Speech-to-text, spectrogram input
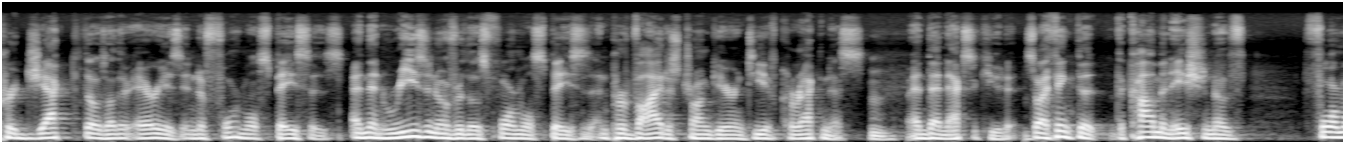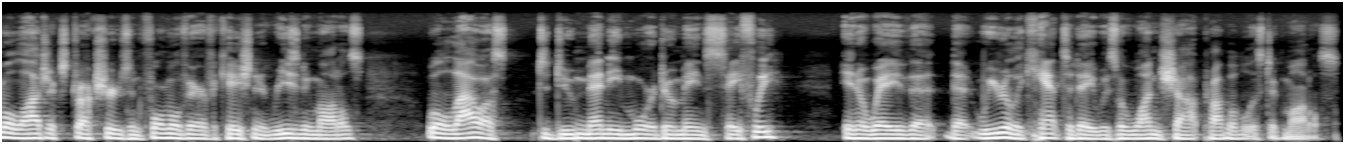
project those other areas into formal spaces and then reason over those formal spaces and provide a strong guarantee of correctness hmm. and then execute it. So I think that the combination of formal logic structures and formal verification and reasoning models will allow us to do many more domains safely in a way that, that we really can't today with the one-shot probabilistic models.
